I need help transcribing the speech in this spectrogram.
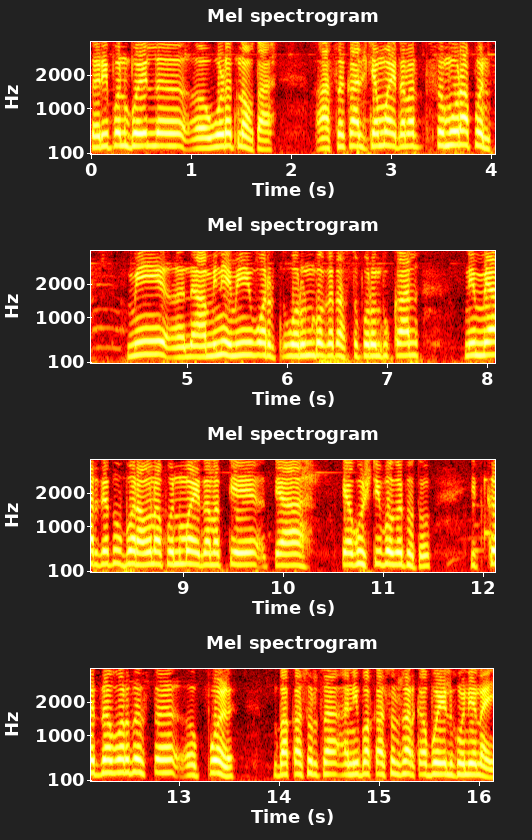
तरी पण बैल ओढत नव्हता. असं कालच्या मैदानात समोर आपण मी आम्ही नेहमी वर वरून बघत असतो परंतु काल निम्म्या अर्ध्यात उभं राहून आपण मैदानात ते त्या त्या गोष्टी बघत होतो. इतकं जबरदस्त पळ बकासूरचा आणि बकासूरसारखा बैल होणे नाही.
